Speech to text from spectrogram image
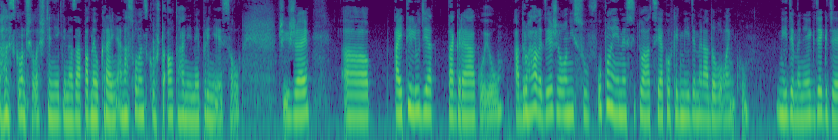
ale skončil ešte niekde na západnej Ukrajine a na Slovensku už to auto ani nepriniesol. Čiže uh, aj tí ľudia tak reagujú. A druhá vec je, že oni sú v úplne inej situácii, ako keď my ideme na dovolenku. My ideme niekde, kde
